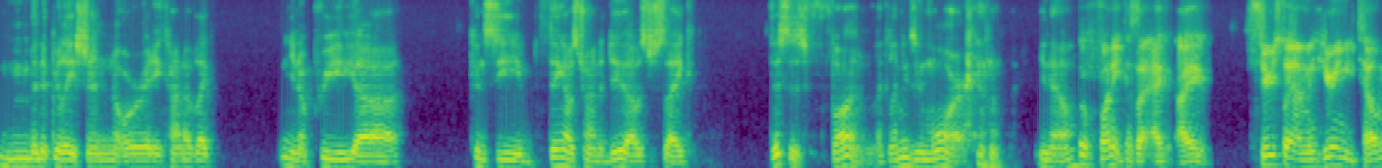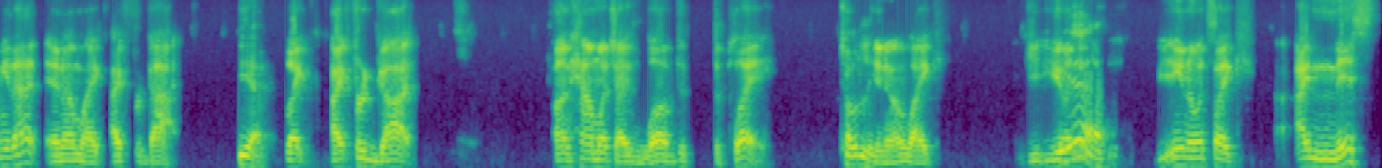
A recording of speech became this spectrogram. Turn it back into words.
manipulation or any kind of like, you know, pre uh, conceived thing I was trying to do. I was just like, this is fun. Like, let me do more. you know? so funny because I, I, I seriously, I'm hearing you tell me that, and I'm like, I forgot. Yeah. Like, I forgot on how much I loved to play. Totally. You know, like you, you, yeah. up- you know, it's like I miss,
